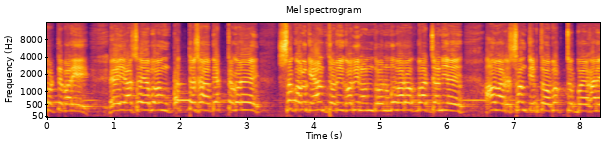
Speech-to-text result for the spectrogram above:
করতে পারে। এই আশা এবং প্রত্যাশা ব্যক্ত করে সকলকে আন্তরিক অভিনন্দন মুবারকবাদ জানিয়ে আমার সংক্ষিপ্ত বক্তব্য এখানে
